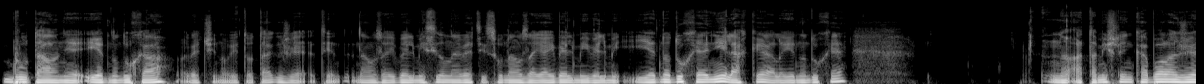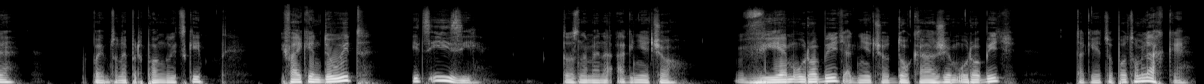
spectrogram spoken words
brutálne jednoduchá. Väčšinou je to tak, že tie naozaj veľmi silné veci sú naozaj aj veľmi, veľmi jednoduché. Nie ľahké, ale jednoduché. No a tá myšlienka bola, že poviem to najprv po anglicky If I can do it, it's easy. To znamená, ak niečo viem urobiť, ak niečo dokážem urobiť, tak je to potom ľahké.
